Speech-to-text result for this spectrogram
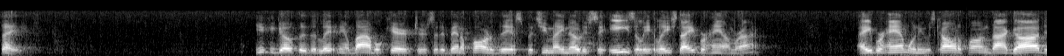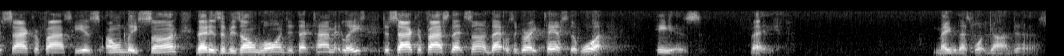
faith. You could go through the litany of Bible characters that have been a part of this, but you may notice it easily, at least Abraham, right? Abraham, when he was called upon by God to sacrifice his only son, that is of his own loins at that time at least, to sacrifice that son, that was a great test of what? His faith. Maybe that's what God does.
